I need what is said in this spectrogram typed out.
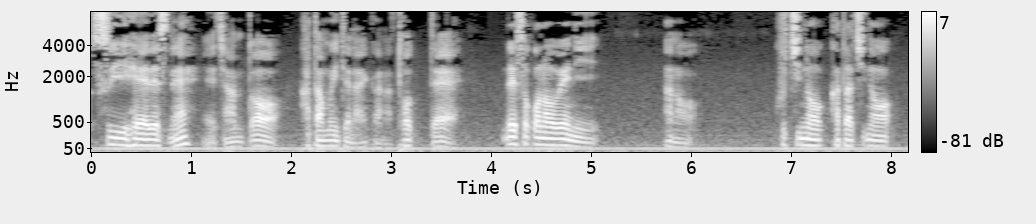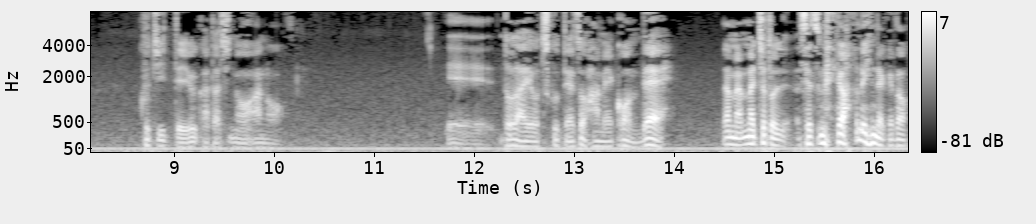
水平ですね。えちゃんと傾いてないかな取って、で、そこの上に、あの、口の形の、口っていう形のあの、えー、土台を作ったやつをはめ込んで、まあ、まあ、ちょっと説明が悪いんだけど、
